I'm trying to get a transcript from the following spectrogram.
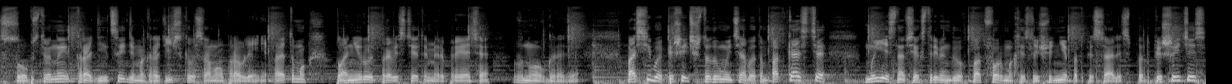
собственные традиции демократического самоуправления направлении. Поэтому планируют провести это мероприятие в Новгороде. Спасибо, пишите, что думаете об этом подкасте. Мы есть на всех стриминговых платформах, если еще не подписались, подпишитесь.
